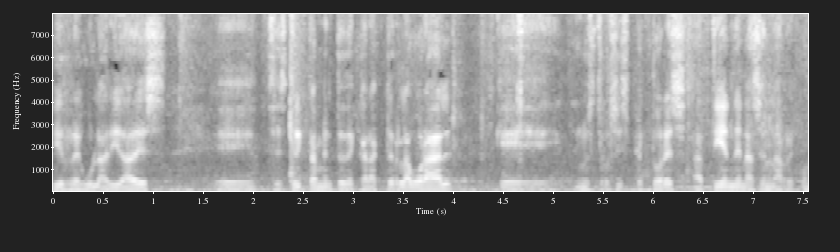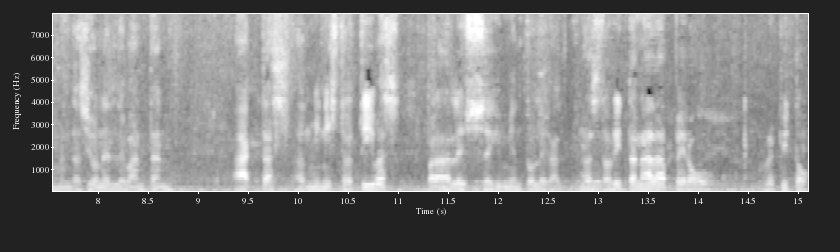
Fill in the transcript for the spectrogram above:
irregularidades eh, estrictamente de carácter laboral que nuestros inspectores atienden, hacen las recomendaciones, levantan actas administrativas para darle su seguimiento legal. Hasta ahorita nada, pero repito,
